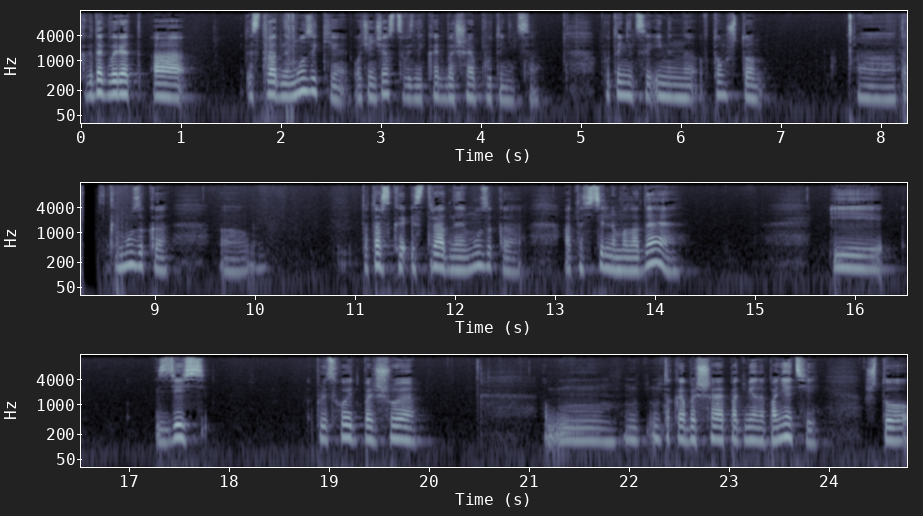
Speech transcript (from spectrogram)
когда говорят о эстрадной музыке, очень часто возникает большая путаница. Путаница именно в том, что э, татарская музыка, э, татарская эстрадная музыка относительно молодая, и здесь происходит большое, ну, такая большая подмена понятий, что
